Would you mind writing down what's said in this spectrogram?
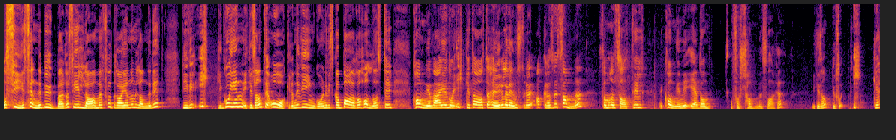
og sier, sender budbærer og sier 'la meg få dra gjennom landet ditt'. Vi vil ikke gå inn ikke sant? det åkrene, vingårdene. Vi skal bare holde oss til kongeveien og ikke ta til høyre eller venstre. Akkurat det samme som han sa til kongen i Edom. Og får samme svaret. Ikke sant? Du får ikke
